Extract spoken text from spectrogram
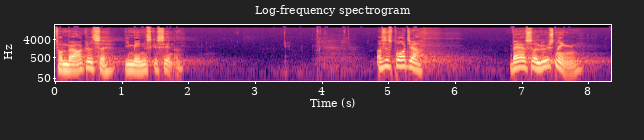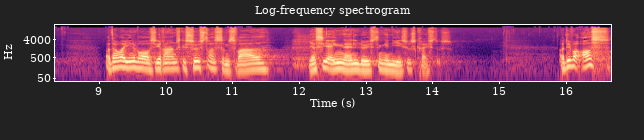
formørkelse i menneskesindet. Og så spurgte jeg, hvad er så løsningen? Og der var en af vores iranske søstre, som svarede, jeg ser ingen anden løsning end Jesus Kristus. Og det var også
